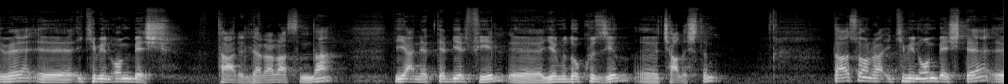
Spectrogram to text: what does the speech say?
ve e, 2015 tarihler arasında Diyanet'te bir fiil e, 29 yıl e, çalıştım. Daha sonra 2015'te e,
